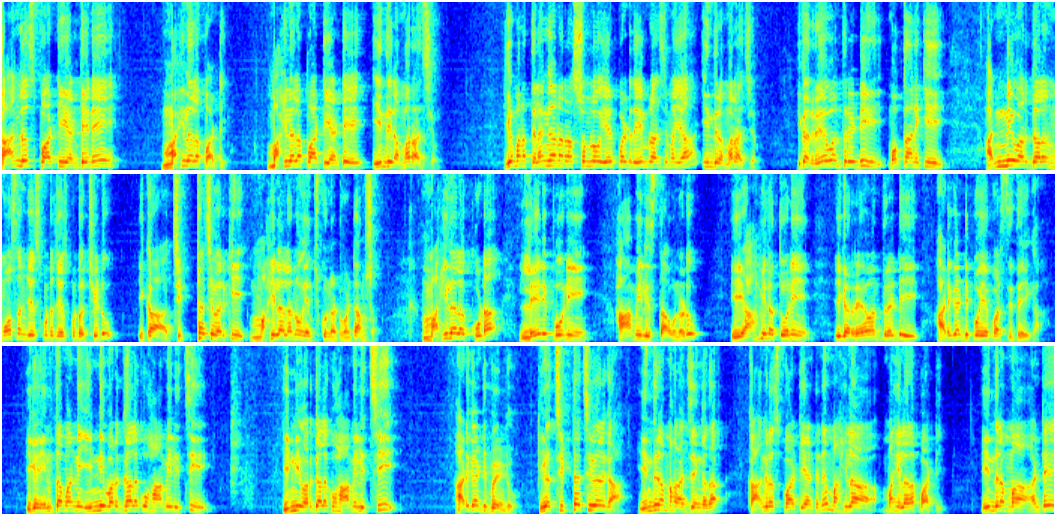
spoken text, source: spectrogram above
Congress party అంటేనే మహిళల party. మహిళల పార్టీ అంటే ఇందిరమ్మ రాజ్యం. ఇక మన తెలంగాణ రాష్ట్రంలో ఏర్పడ్డది ఏం రాజ్యమయ్యా? ఇందిరమ్మ రాజ్యం. ఇక రేవంత్ రెడ్డి మొత్తానికి అన్ని వర్గాలను మోసం చేసుకుంటూ చేసుకుంటూ వచ్చిండు. ఇక చిట్ట చివరికి మహిళలను ఎంచుకున్నటువంటి అంశం. మహిళలకు కూడా లేనిపోని హామీలు ఇస్తూ ఉన్నాడు. ఈ హామీలతోని ఇక రేవంత్ రెడ్డి అడగంటిపోయే పరిస్థితే ఇక. ఇక ఇంతమంది ఇన్ని వర్గాలకు హామీలు ఇచ్చి ఇన్ని వర్గాలకు హామీలు ఇచ్చి అడుగంటిపోయిండు. ఇక చిట్ట చివరిగా ఇందిరమ్మ రాజ్యం కదా కాంగ్రెస్ పార్టీ అంటేనే మహిళా మహిళల పార్టీ. ఇందిరమ్మ అంటే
